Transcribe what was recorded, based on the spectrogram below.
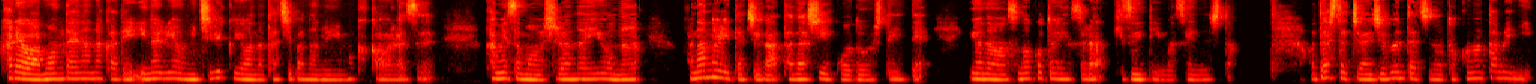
彼は問題の中で祈りを導くような立場なのにもかかわらず、神様を知らないような船乗りたちが正しい行動をしていて、ヨナはそのことにすら気づいていませんでした。私たちは自分たちの得のために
